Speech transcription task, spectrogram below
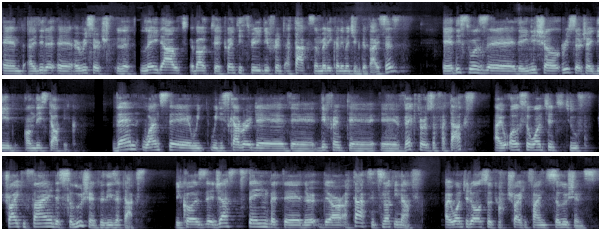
and I did a, a research that laid out about uh, 23 different attacks on medical imaging devices. Uh, this was uh, the initial research I did on this topic. Then, once we, we discovered the different vectors of attacks, I also wanted to f- try to find a solution to these attacks. Because just saying that there, there are attacks, it's not enough. I wanted also to try to find solutions.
